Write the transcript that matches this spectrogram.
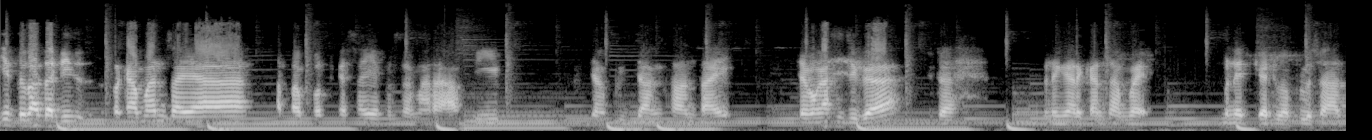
itulah tadi rekaman saya atau podcast saya bersama Raffi bincang-bincang santai. Terima kasih juga sudah mendengarkan sampai menit ke-21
